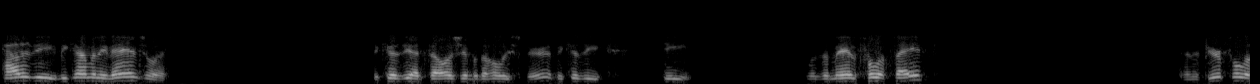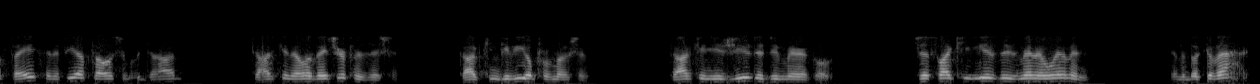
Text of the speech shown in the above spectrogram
How did he become an evangelist? Because he had fellowship with the Holy Spirit? Because he he was a man full of faith? And if you're full of faith and if you have fellowship with God, God can elevate your position. God can give you a promotion. God can use you to do miracles. Just like he used these men and women in the book of Acts.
